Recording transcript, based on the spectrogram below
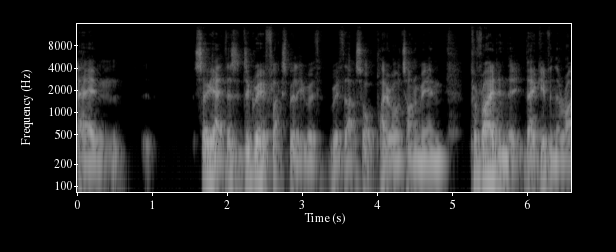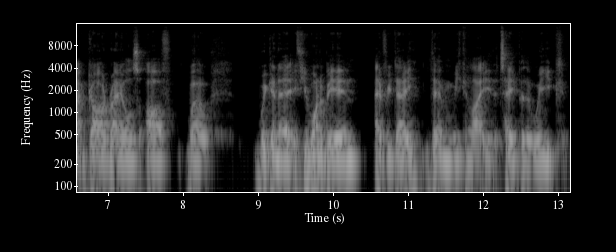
Um, so yeah, there's a degree of flexibility with with that sort of player autonomy and providing that they're given the right guardrails of well, we're gonna if you want to be in every day, then we can like either taper the week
